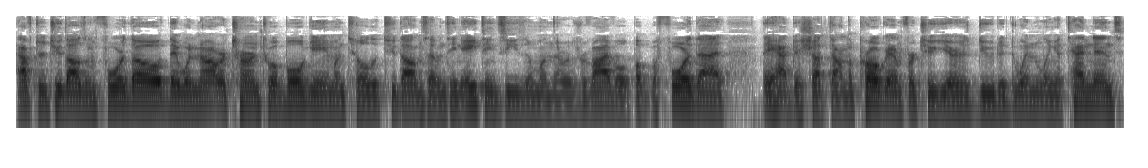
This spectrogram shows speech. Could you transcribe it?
After 2004, though, they would not return to a bowl game until the 2017 18 season when there was revival, but before that, they had to shut down the program for two years due to dwindling attendance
